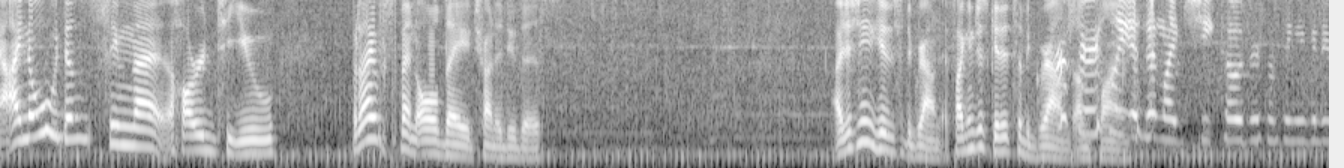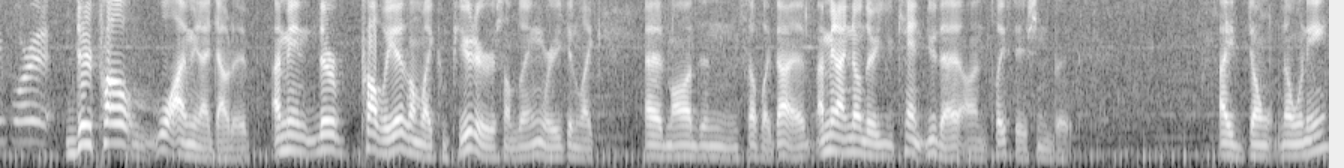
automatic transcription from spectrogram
I know it doesn't seem that hard to you, but I've spent all day trying to do this. I just need to get it to the ground. If I can just get it to the There ground, I'm fine. seriously isn't like cheat codes or something you can do for it. There probably, well, I mean, I doubt it. I mean, there probably is on like computer or something where you can like add mods and stuff like that. I mean, I know there you can't do that on PlayStation, but I don't know any.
